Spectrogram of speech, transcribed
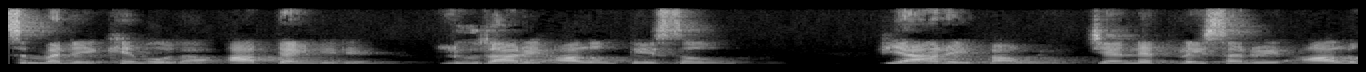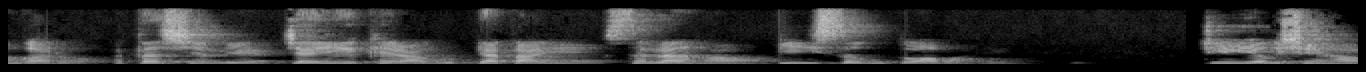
စစ်မှတ်တွေခင်းဖို့သာအားပြိုင်နေတဲ့လူသားတွေအားလုံးတေဆုံး ပြားတွေပါဝင်ကျန်တဲ့တိရစ္ဆာန်တွေအားလုံးကတော့အသက်ရှင်လျက်ကြံ့ရည်ခဲ့တာကိုပြသရင်ဇလတ်ဟာပြီးဆုံးသွားပါတယ်ဒီရုပ်ရှင်ဟာ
